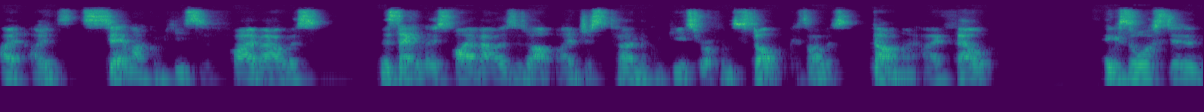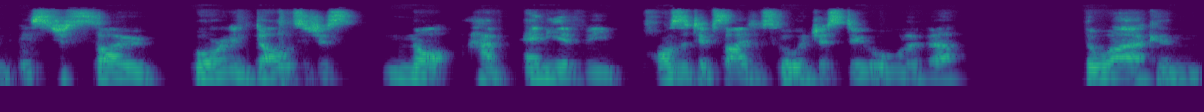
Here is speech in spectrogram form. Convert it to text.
I, I'd sit at my computer for five hours. The second those five hours was up, I'd just turn the computer off and stop because I was done. I, I felt exhausted, and it's just so boring and dull to just not have any of the positive sides of school and just do all of the the work and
